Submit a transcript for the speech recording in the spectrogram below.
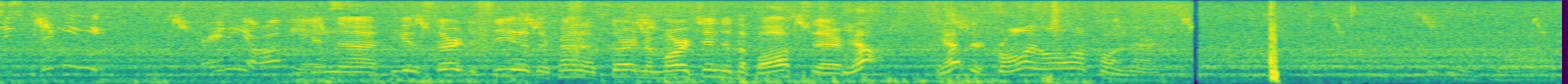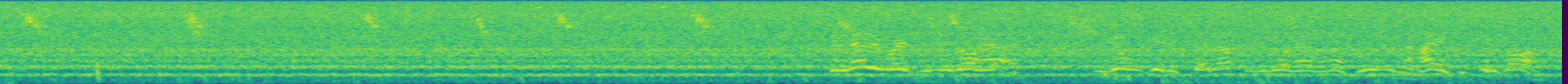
She's pretty, pretty You can, uh, you can start to see that they're kind of starting to march into the box there. Yeah, yeah, they're crawling all up on there. So in other words, when you don't have, you don't get it set up and you don't have enough room in the hive to take off.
